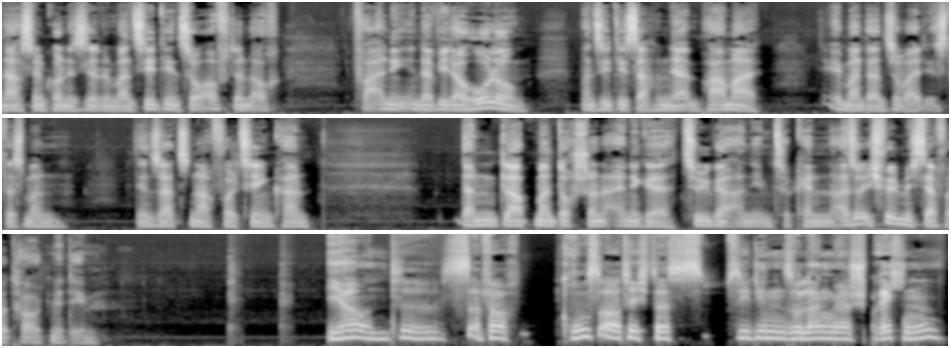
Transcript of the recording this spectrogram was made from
nachsynchronisiert und man sieht ihn so oft und auch vor allen Dingen in der Wiederholung. Man sieht die Sachen ja ein paar Mal, ehe man dann soweit ist, dass man den Satz nachvollziehen kann. Dann glaubt man doch schon einige Züge an ihm zu kennen. Also ich fühle mich sehr vertraut mit ihm. Ja, und äh, es ist einfach großartig, dass Sie den so lange sprechen,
